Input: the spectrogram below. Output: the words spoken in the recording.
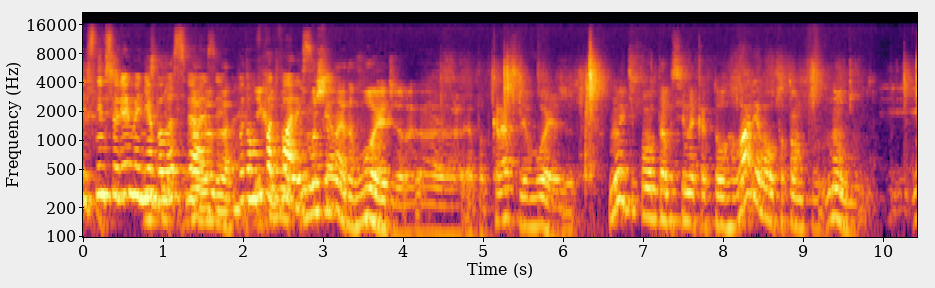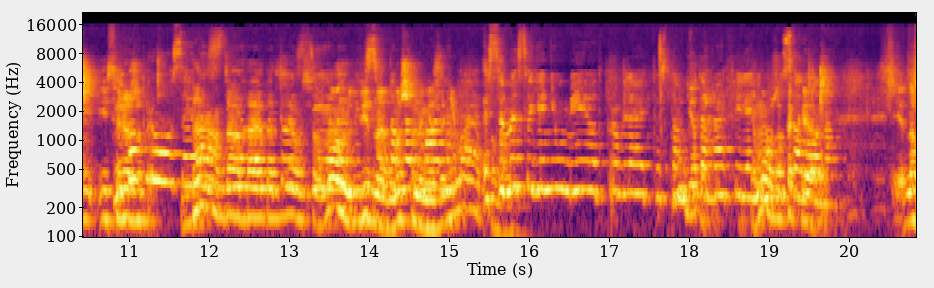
И с ним все время не было да, связи. да, да. Будто он И в как бы- подвале машина это Voyager, э, этот Chrysler Voyager. Ну и типа он там сильно как-то уговаривал, потом, ну, и, и Не Сережа... вопросы, Да, это да, сделаем, да, это то сделал все. сделаем, Ну, он, видно, машинами нормально. занимается. СМС я не умею отправлять, то есть там Ну, я фотографии я И не могу так, э, салона. И, но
